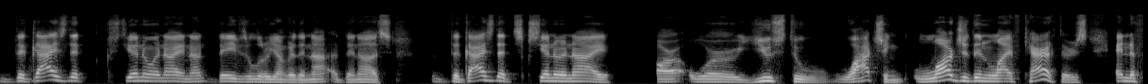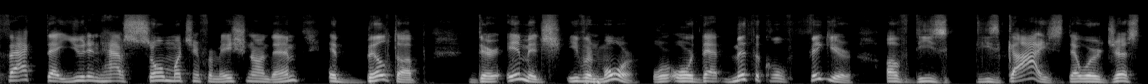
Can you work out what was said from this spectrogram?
the guys that Cristiano and I, not Dave's a little younger than than us. The guys that Cristiano and I are were used to watching larger than life characters, and the fact that you didn't have so much information on them, it built up their image even more, or or that mythical figure of these these guys that were just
